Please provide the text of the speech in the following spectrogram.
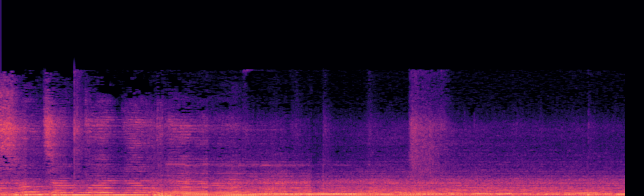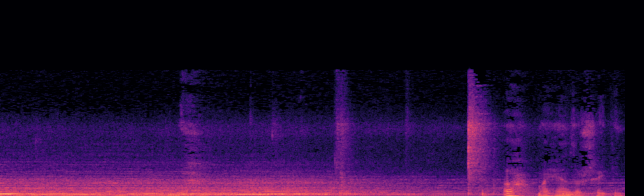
Sometime when I hear. Oh, my hands are shaking.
